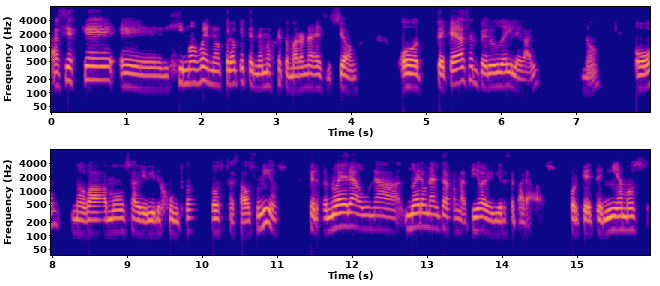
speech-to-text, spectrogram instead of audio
Así es que eh, dijimos, bueno, creo que tenemos que tomar una decisión o te quedas en Perú de ilegal, ¿no? O nos vamos a vivir juntos a Estados Unidos. Pero no era una, no era una alternativa vivir separados, porque teníamos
